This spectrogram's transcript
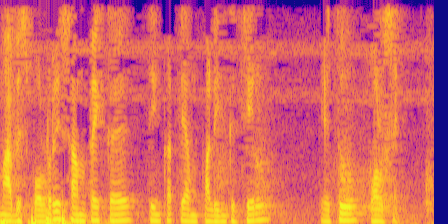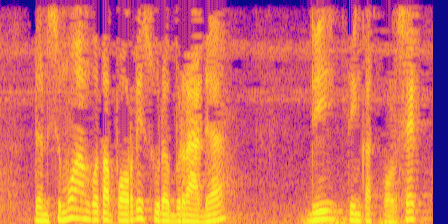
Mabes Polri sampai ke tingkat yang paling kecil yaitu Polsek. Dan semua anggota Polri sudah berada di tingkat Polsek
